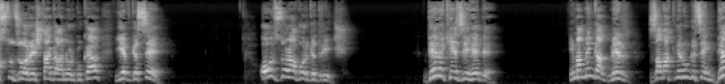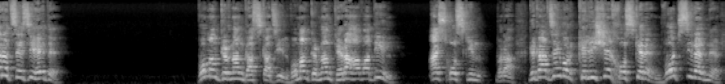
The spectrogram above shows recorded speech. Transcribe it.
աստուծո ռեշտագ անոր գուկա եւ գսե ով զորավոր գդրիչ դերը քեզի հետ է։ Հիմա մենք ալ մեր զավակներուն գցենք դերը ցեզի հետ է։ Ոմանք գրնան գասկածիլ, ոմանք գրնան թերահավատիլ այս խոսքին վրա։ Գկարձեն որ կլիշե խոսքեր են, ոչ սիրելներ։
